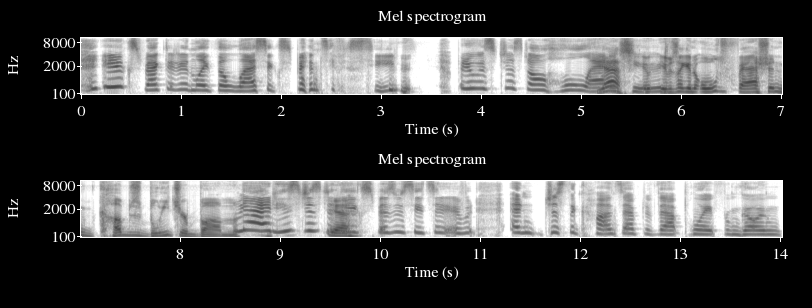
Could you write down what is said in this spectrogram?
You expected in like the less expensive seats, but it was just a whole attitude. Yes, it, it was like an old fashioned Cubs bleacher bum. Yeah, and he's just in Yeah. the expensive seats, and, it would- and just the concept of that point from going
